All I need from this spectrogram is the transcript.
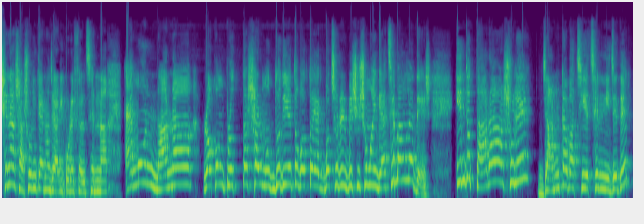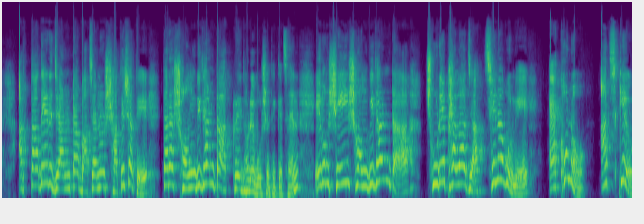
সেনা শাসন কেন জারি করে ফেলছেন না? এমন নানা রকম প্রত্যাশার মধ্য দিয়ে তো গত এক বছরের বেশি সময় গেছে বাংলাদেশ। কিন্তু তারা আসলে জানটা বাঁচিয়েছেন নিজেদের, আর তাদের জানটা বাঁচানোর সাথে সাথে তারা সংবিধানটা আঁকড়ে ধরে বসে থেকেছেন। এবং সেই সংবিধানটা ছুঁড়ে ফেলা যাচ্ছে না বলে এখনও আজকেও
